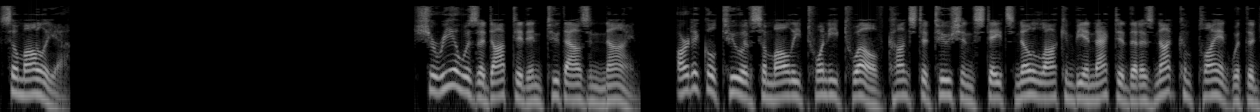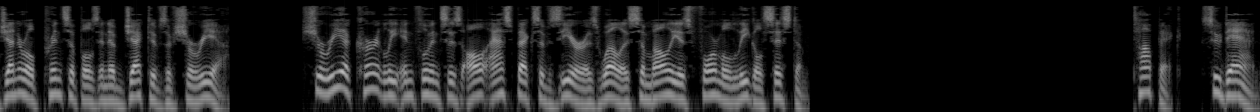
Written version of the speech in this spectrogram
Somalia Sharia was adopted in 2009. Article 2 of Somali 2012 constitution states no law can be enacted that is not compliant with the general principles and objectives of Sharia. Sharia currently influences all aspects of Xeer as well as Somalia's formal legal system. Sudan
